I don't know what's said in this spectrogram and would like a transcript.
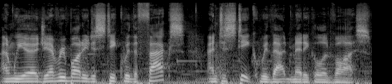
and we urge everybody to stick with the facts and to stick with that medical advice.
